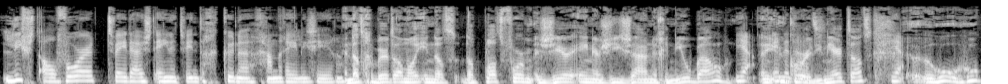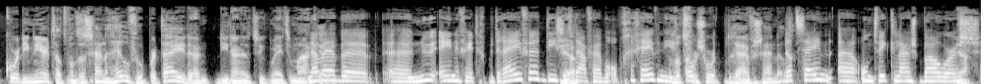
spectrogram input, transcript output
liefst al voor 2021 kunnen gaan realiseren. En dat gebeurt allemaal in dat, dat platform zeer energiezuinige nieuwbouw. Ja, en u inderdaad. coördineert dat. Ja. Uh, hoe, hoe coördineert dat? Want er zijn heel veel partijen daar, die daar natuurlijk mee te maken nou, we hebben. hebben uh, nu 41 bedrijven die zich Ja. daarvoor hebben opgegeven. Die Wat voor ook- soort bedrijven zijn dat? Dat zijn uh, ontwikkelaars, bouwers,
